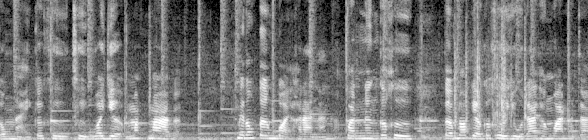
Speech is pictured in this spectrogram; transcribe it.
ตรงไหนก็คือถือว่าเยอะมากๆอะไม่ต้องเติมบ่อยขนาดนั้น วันหนึ่งก็คือเติมรอบเดียวก็คืออยู่ได้ทั้งวันนะจ๊ะ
